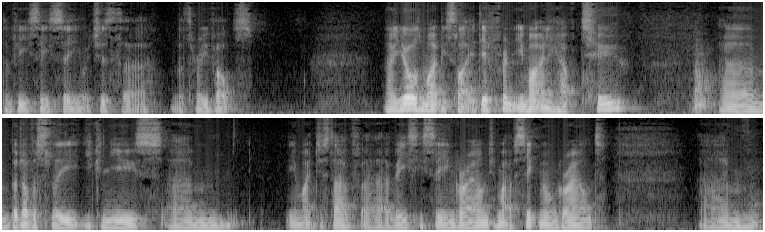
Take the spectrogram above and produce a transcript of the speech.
the VCC which is the the 3 volts. Now yours might be slightly different. You might only have two um, but obviously you can use um, you might just have uh, VCC and ground, you might have signal and ground, um,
